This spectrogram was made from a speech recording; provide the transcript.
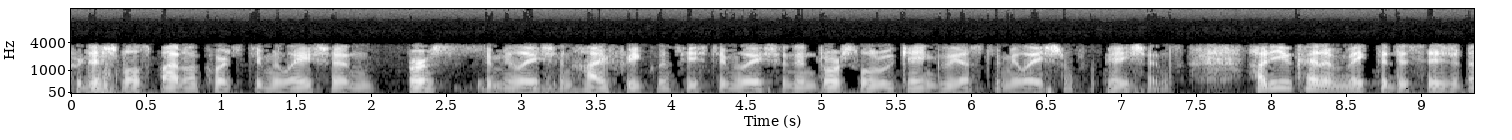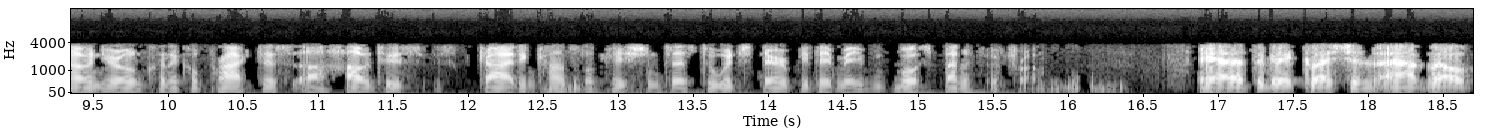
traditional spinal cord stimulation, burst stimulation, high frequency stimulation, and dorsal root ganglia stimulation for patients. How do you kind of make the decision now in your own clinical practice uh, how to guide and counsel patients as to which therapy they may most benefit from? Yeah, that's a great question. Uh, well,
